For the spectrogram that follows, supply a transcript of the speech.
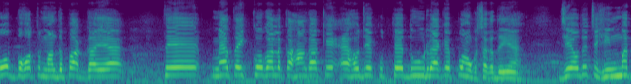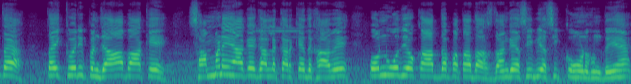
ਉਹ ਬਹੁਤ ਮੰਦਭਾਗਾ ਹੈ ਤੇ ਮੈਂ ਤਾਂ ਇੱਕੋ ਗੱਲ ਕਹਾਂਗਾ ਕਿ ਇਹੋ ਜਿਹੇ ਕੁੱਤੇ ਦੂਰ ਰਹਿ ਕੇ ਭੌਂਕ ਸਕਦੇ ਆ ਜੇ ਉਹਦੇ 'ਚ ਹਿੰਮਤ ਹੈ ਤਾਂ ਇੱਕ ਵਾਰੀ ਪੰਜਾਬ ਆ ਕੇ ਸਾਹਮਣੇ ਆ ਕੇ ਗੱਲ ਕਰਕੇ ਦਿਖਾਵੇ ਉਹਨੂੰ ਉਹਦੀ ਔਕਾਤ ਦਾ ਪਤਾ ਦੱਸ ਦਾਂਗੇ ਅਸੀਂ ਵੀ ਅਸੀਂ ਕੌਣ ਹੁੰਦੇ ਆ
